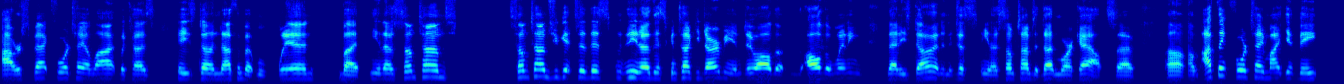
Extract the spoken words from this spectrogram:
I respect Forte a lot because he's done nothing but win. But you know sometimes sometimes you get to this, you know, this Kentucky Derby and do all the all the winning that he's done, and it just, you know, sometimes it doesn't work out. So um, I think Forte might get beat.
